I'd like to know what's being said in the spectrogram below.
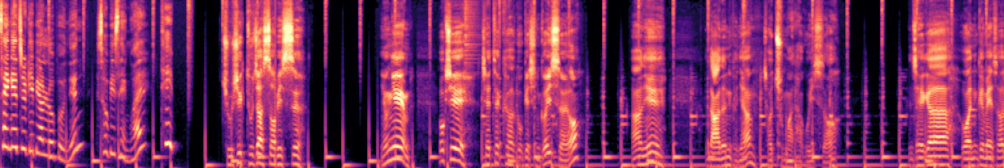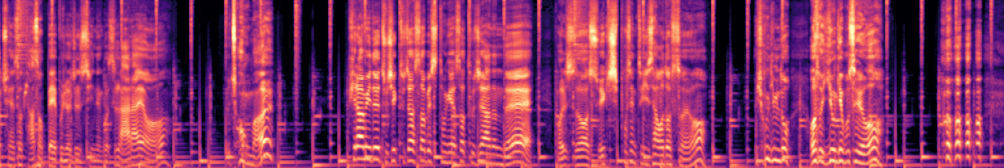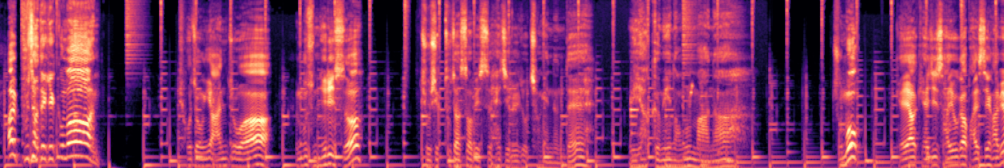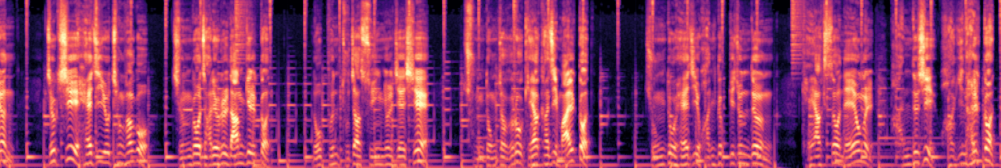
생애 주기별로 보는 소비 생활 팁. 주식 투자 서비스. 형님, 혹시 재테크하고 계신 거 있어요? 아니, 나는 그냥 저축만 하고 있어. 제가 원금에서 최소 다섯 배 불려줄 수 있는 것을 알아요. 정말? 피라미드 주식 투자 서비스 통해서 투자하는데 벌써 수익 10% 이상 얻었어요. 형님도 어서 이용해 보세요. 아, 부자 되겠구먼. 표정이 안 좋아. 무슨 일 있어? 주식 투자 서비스 해지를 요청했는데 위약금이 너무 많아. 주목! 계약 해지 사유가 발생하면 즉시 해지 요청하고 증거 자료를 남길 것. 높은 투자 수익률 제시에 충동적으로 계약하지 말 것. 중도 해지 환급 기준 등 계약서 내용을 반드시 확인할 것.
